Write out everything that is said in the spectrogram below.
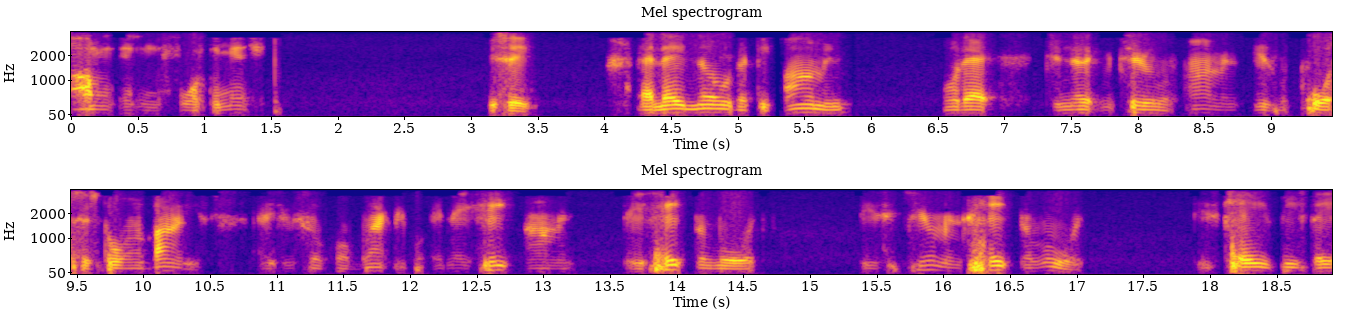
Amen is in the fourth dimension. You see? And they know that the Amen or that genetic material of Amen is what through our bodies, as you so-called black people, and they hate Amen. They hate the Lord these humans hate the Lord. These cave beasts, they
